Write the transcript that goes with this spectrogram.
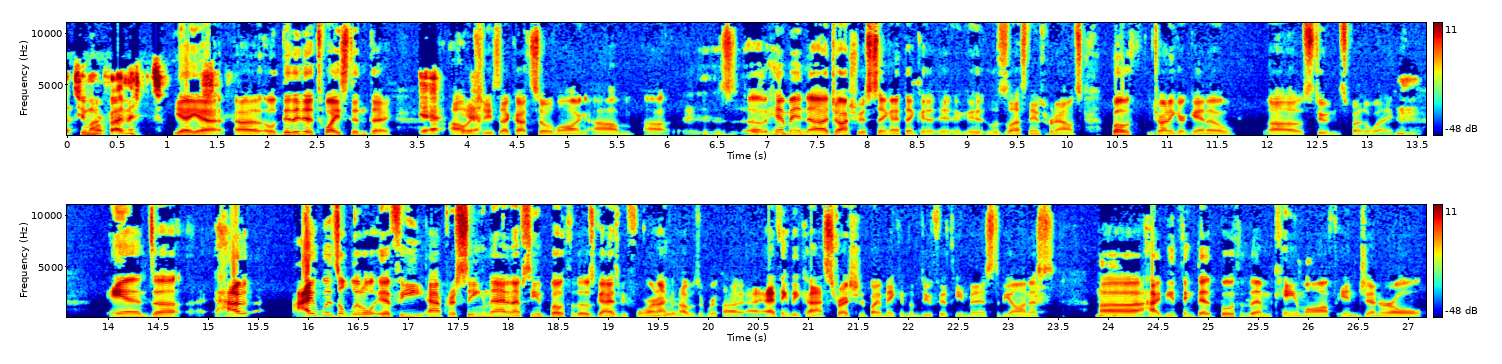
uh, two more five minutes. Yeah, yeah. Uh, oh, they did it twice, didn't they? Yeah, Oh, Yeah. jeez, that got so long. Um, uh, uh, him and uh, Joshua Singh, I think uh, it, it was his last name's pronounced. Both Johnny Gargano uh, students, by the way. Mhm. And uh, how I was a little iffy after seeing that, and I've seen both of those guys before, and I, I was uh, I I think they kind of stretched it by making them do 15 minutes, to be honest. Uh, how do you think that both of them came off in general?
